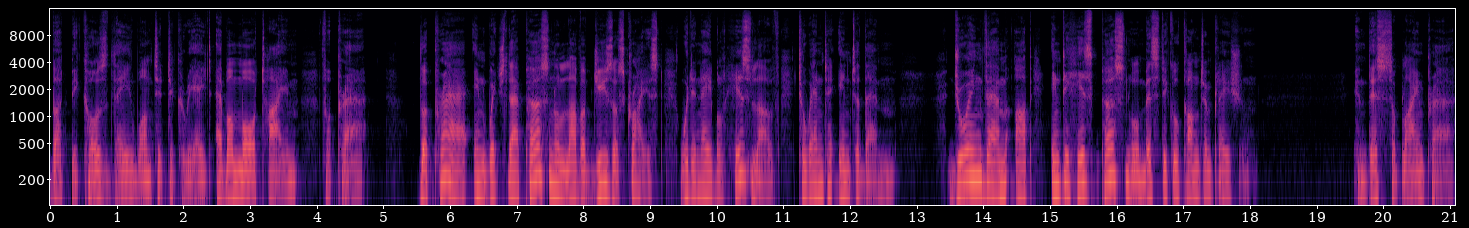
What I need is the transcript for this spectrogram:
but because they wanted to create ever more time for prayer. The prayer in which their personal love of Jesus Christ would enable His love to enter into them, drawing them up into His personal mystical contemplation. In this sublime prayer,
